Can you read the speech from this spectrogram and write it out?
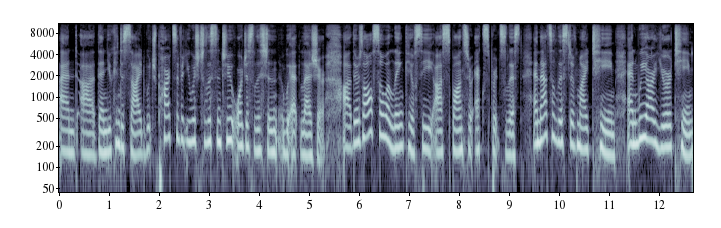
and uh, then you can decide which parts of it you wish to listen to or just listen at leisure. Uh, there's also a link you'll see a sponsor experts list and that's a list of my team and we are your team.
